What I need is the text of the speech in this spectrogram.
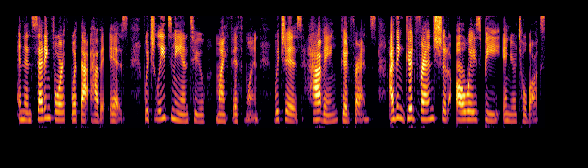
and then setting forth what that habit is, which leads me into my fifth one, which is having good friends. I think good friends should always be in your toolbox.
